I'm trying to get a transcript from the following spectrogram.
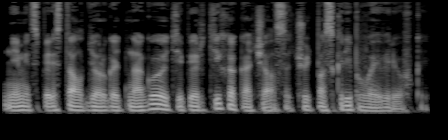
Немец перестал дергать ногой и теперь тихо качался, чуть поскрипывая веревкой.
